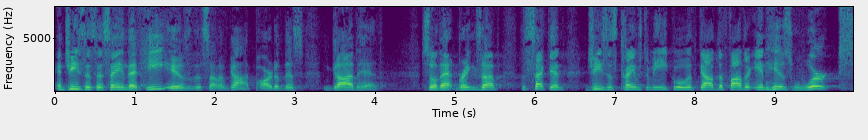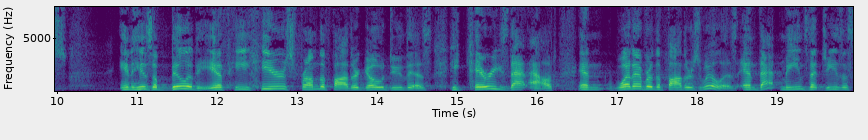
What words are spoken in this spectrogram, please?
And Jesus is saying that He is the Son of God, part of this Godhead. So that brings up the second. Jesus claims to be equal with God the Father in his works, in his ability. If he hears from the Father, go do this, he carries that out and whatever the Father's will is. And that means that Jesus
